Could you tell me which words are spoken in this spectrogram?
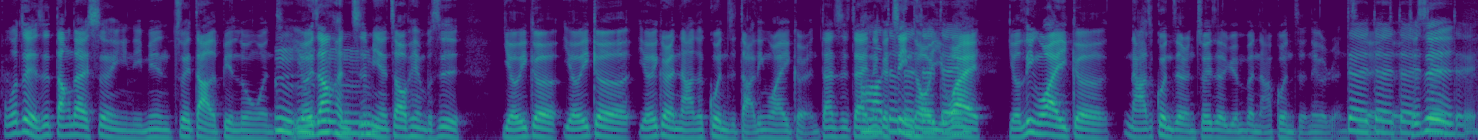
不过这也是当代摄影里面最大的辩论问题。嗯、有一张很知名的照片，不是有一个有一个有一个人拿着棍子打另外一个人，但是在那个镜头以外，有另外一个拿着棍子的人追着原本拿棍子的那个人之类的。对对对，就是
